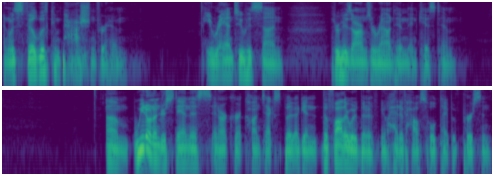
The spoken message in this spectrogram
and was filled with compassion for him. He ran to his son, threw his arms around him, and kissed him. Um, we don't understand this in our current context, but again, the father would have been a you know, head of household type of person.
